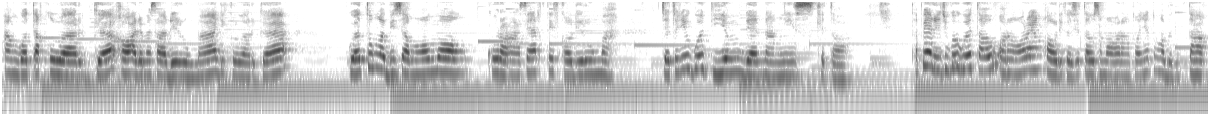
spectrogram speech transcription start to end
anggota keluarga kalau ada masalah di rumah di keluarga gue tuh nggak bisa ngomong kurang asertif kalau di rumah. Jatuhnya gue diem dan nangis gitu tapi ada juga gue tahu orang-orang yang kalau dikasih tahu sama orang tuanya tuh ngebentak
